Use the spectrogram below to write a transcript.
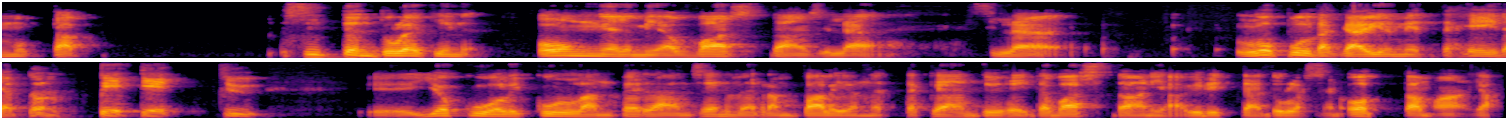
Mutta sitten tuleekin ongelmia vastaan, sillä, sillä lopulta käy ilmi, että heidät on petetty. Joku oli kullan perään sen verran paljon, että kääntyy heitä vastaan ja yrittää tulla sen ottamaan. Ja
